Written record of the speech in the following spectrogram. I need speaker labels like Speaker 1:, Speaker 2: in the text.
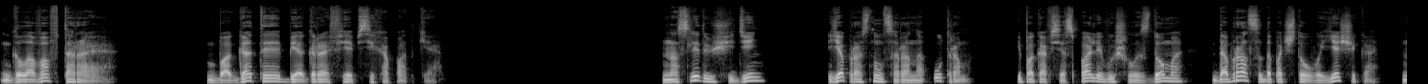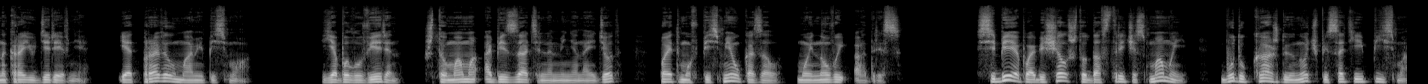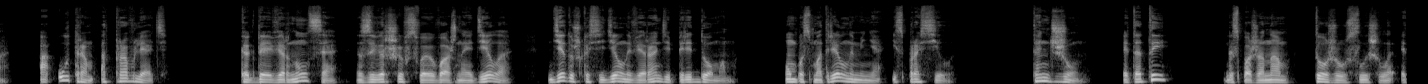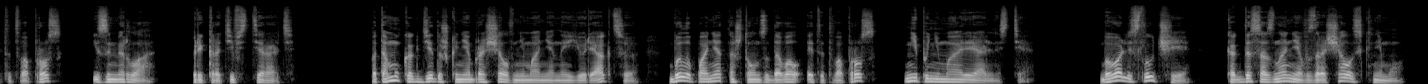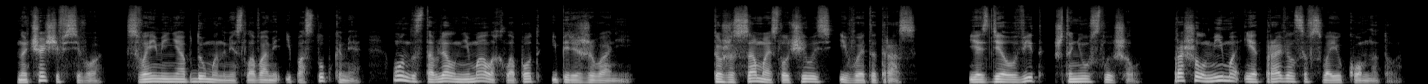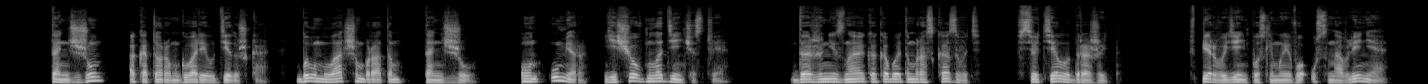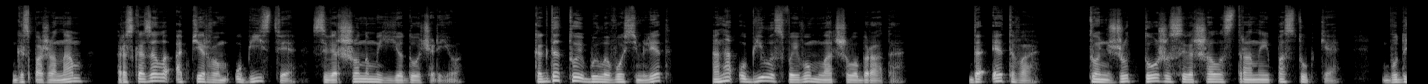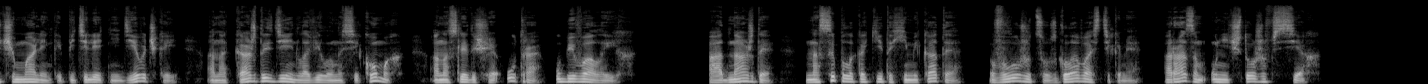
Speaker 1: Глава вторая. Богатая биография психопатки. На следующий день я проснулся рано утром и пока все спали, вышел из дома, добрался до почтового ящика на краю деревни и отправил маме письмо. Я был уверен, что мама обязательно меня найдет, поэтому в письме указал мой новый адрес. Себе я пообещал, что до встречи с мамой буду каждую ночь писать ей письма, а утром отправлять. Когда я вернулся, завершив свое важное дело, дедушка сидел на веранде перед домом. Он посмотрел на меня и спросил. «Таньчжун, это ты?» Госпожа Нам тоже услышала этот вопрос и замерла, прекратив стирать. Потому как дедушка не обращал внимания на ее реакцию, было понятно, что он задавал этот вопрос, не понимая реальности. Бывали случаи, когда сознание возвращалось к нему, но чаще всего Своими необдуманными словами и поступками он доставлял немало хлопот и переживаний. То же самое случилось и в этот раз. Я сделал вид, что не услышал, прошел мимо и отправился в свою комнату. Таньчжун, о котором говорил дедушка, был младшим братом Таньчжу. Он умер еще в младенчестве. Даже не знаю, как об этом рассказывать. Все тело дрожит. В первый день после моего усыновления госпожа Нам рассказала о первом убийстве, совершенном ее дочерью. Когда той было 8 лет, она убила своего младшего брата. До этого Тоньжу тоже совершала странные поступки. Будучи маленькой пятилетней девочкой, она каждый день ловила насекомых, а на следующее утро убивала их. А однажды насыпала какие-то химикаты в лужицу с головастиками, разом уничтожив всех.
